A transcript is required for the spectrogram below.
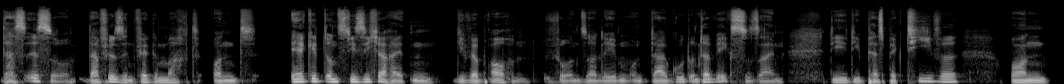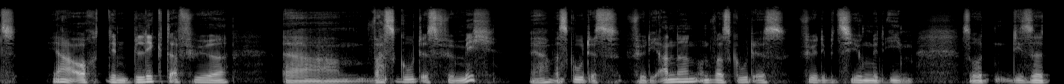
Das ist so. Dafür sind wir gemacht. Und er gibt uns die Sicherheiten, die wir brauchen für unser Leben und da gut unterwegs zu sein. Die, die Perspektive und ja, auch den Blick dafür, ähm, was gut ist für mich ja, was gut ist für die anderen und was gut ist für die Beziehung mit ihm. So diese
